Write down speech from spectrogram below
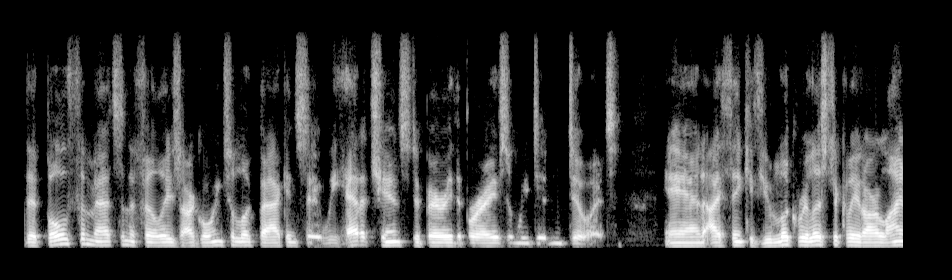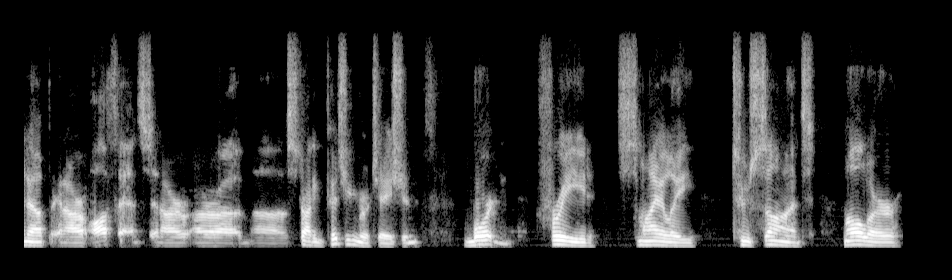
that both the Mets and the Phillies are going to look back and say, we had a chance to bury the Braves and we didn't do it. And I think if you look realistically at our lineup and our offense and our, our uh, uh, starting pitching rotation, Morton, Fried, Smyly, Toussaint, Muller,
